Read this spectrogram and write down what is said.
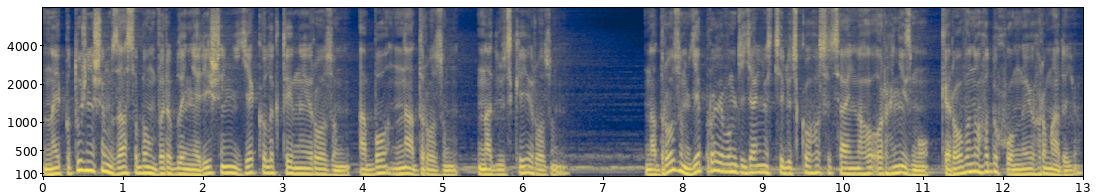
Найпотужнішим засобом вироблення рішень є колективний розум або надрозум, надлюдський розум. Надрозум є проявом діяльності людського соціального організму, керованого духовною громадою.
